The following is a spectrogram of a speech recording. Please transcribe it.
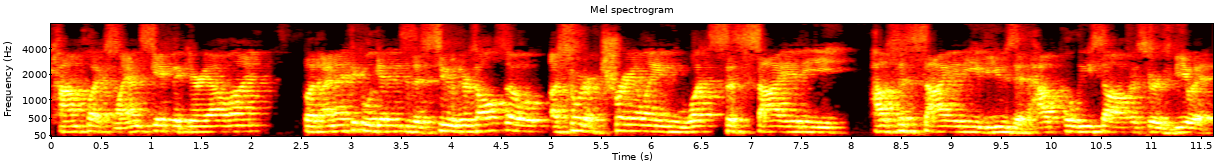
complex landscape that Gary outlined. But, and I think we'll get into this too, there's also a sort of trailing what society, how society views it, how police officers view it.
